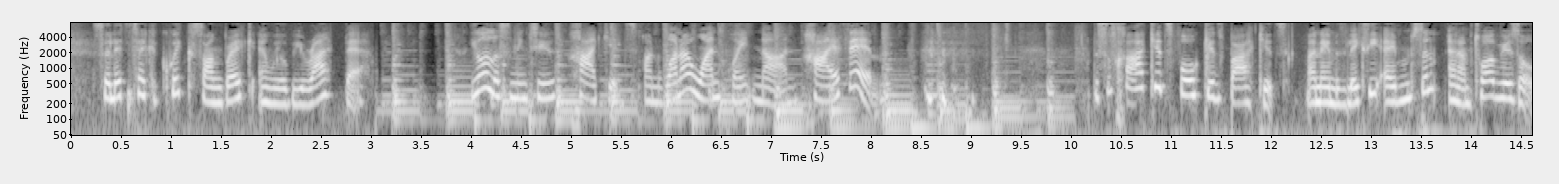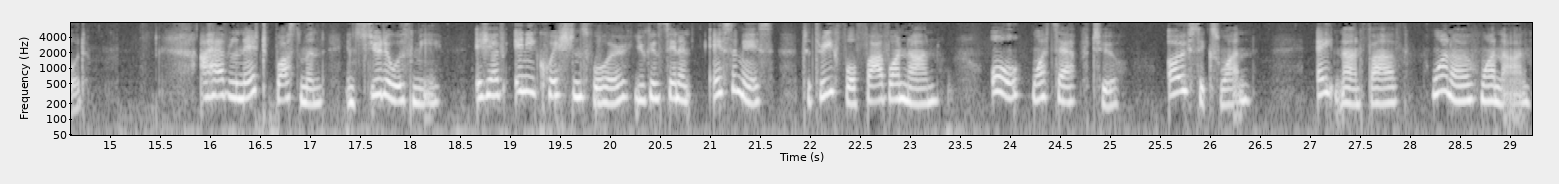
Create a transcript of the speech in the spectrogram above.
So let's take a quick song break and we'll be right back. You're listening to Chai Kids on 101.9 Chai FM. this is Chai Kids for Kids by Kids. My name is Lexi Abramson and I'm 12 years old. I have Lynette Bosman in studio with me. If you have any questions for her, you can send an SMS to 34519 or WhatsApp to 061 895 1019.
